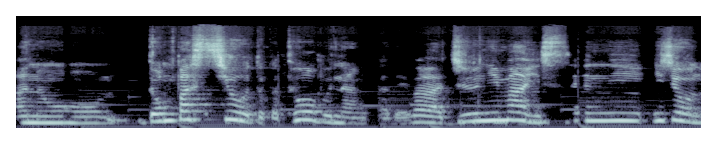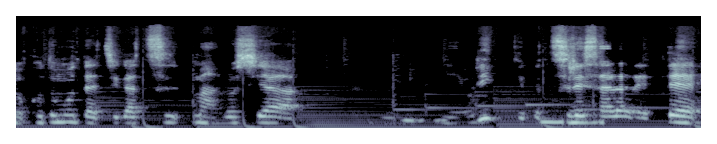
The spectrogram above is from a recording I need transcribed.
あのドンバス地方とか東部なんかでは12万1000人以上の子どもたちがつ、まあ、ロシアによりっていうか連れ去られて、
